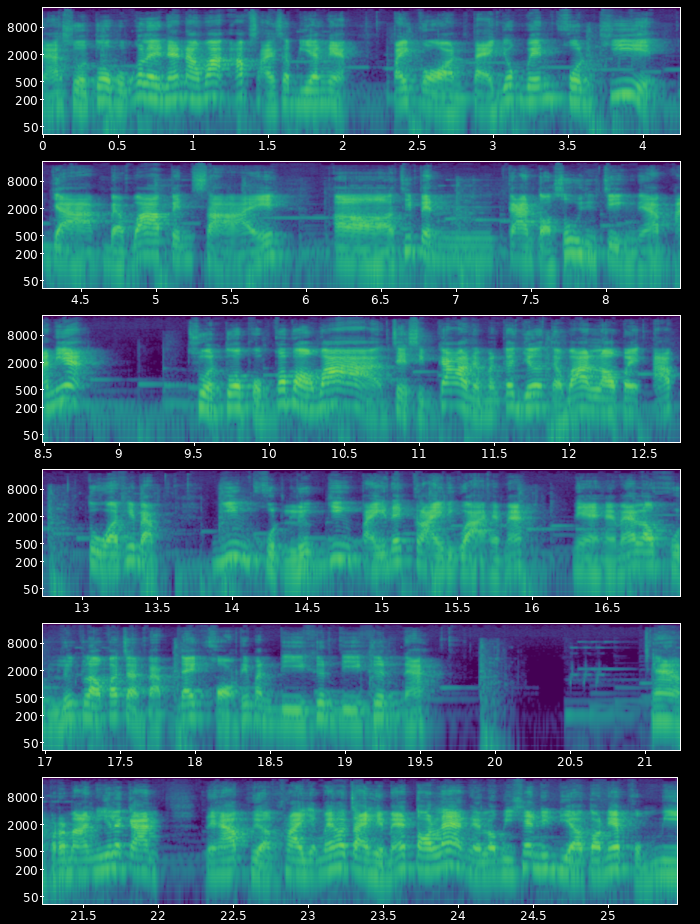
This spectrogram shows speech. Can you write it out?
นะส่วนตัวผมก็เลยแนะนำว่าอัพสายเสบียงเนี่ยไปก่อนแต่ยกเว้นคนที่อยากแบบว่าเป็นสายที่เป็นการต่อสู้จริงๆนะครับอันเนี้ยส่วนตัวผมก็มองว่า 79เนี่ยมันก็เยอะแต่ว่าเราไปอัพตัวที่แบบยิ่งขุดลึกยิ่งไปได้ไกลดีกว่าเห็นไหมเนี่ยเห็นไหมเราขุดลึกเราก็จะแบบได้ของที่มันดีขึ้นดีขึ้นนะ อ่าประมาณนี้แล้วกันนะครับเผื่อใครยังไม่เข้าใจเห็นไหมตอนแรกเนี่ยเรามีแค่นิดเดียวตอนนี้ผมมี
